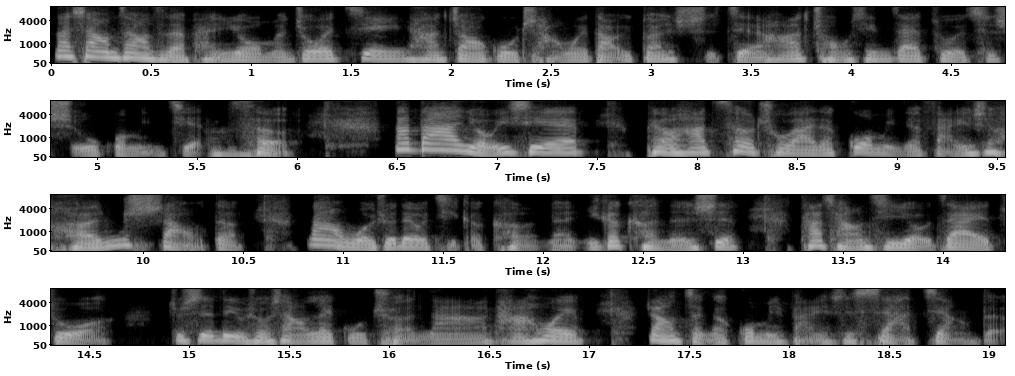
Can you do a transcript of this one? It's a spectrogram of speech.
那像这样子的朋友，我们就会建议他照顾肠胃道一段时间，然后重新再做一次食物过敏检测。那当然有一些朋友他测出来的过敏的反应是很少的，那我觉得有几个可能，一个可能是他长期有在做。就是例如说像类固醇啊，它会让整个过敏反应是下降的，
